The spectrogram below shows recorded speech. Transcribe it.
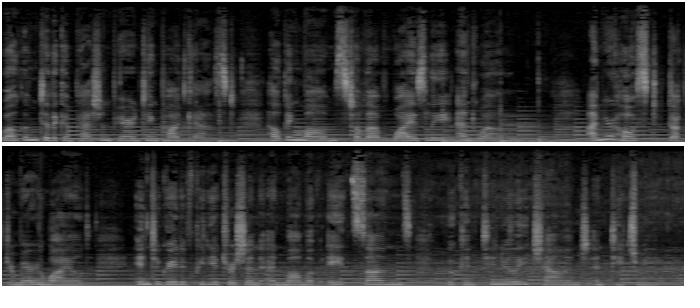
Welcome to the Compassion Parenting Podcast, helping moms to love wisely and well. I'm your host, Dr. Mary Wild, integrative pediatrician and mom of eight sons who continually challenge and teach me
